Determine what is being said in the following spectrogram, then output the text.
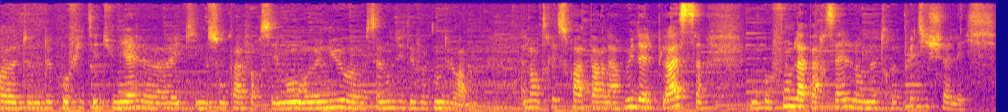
euh, de, profiter du miel euh, et qui ne sont pas forcément venus au Salon du développement durable. L'entrée sera par la rue Delplace, donc au fond de la parcelle dans notre petit chalet.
